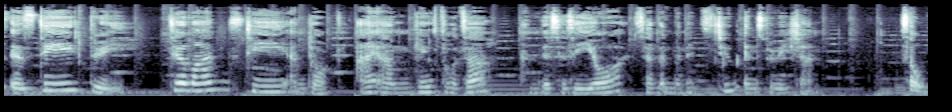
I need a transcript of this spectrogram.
is T3 Turbans, Tea, and Talk. I am King's daughter, and this is your 7 minutes to inspiration. So,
